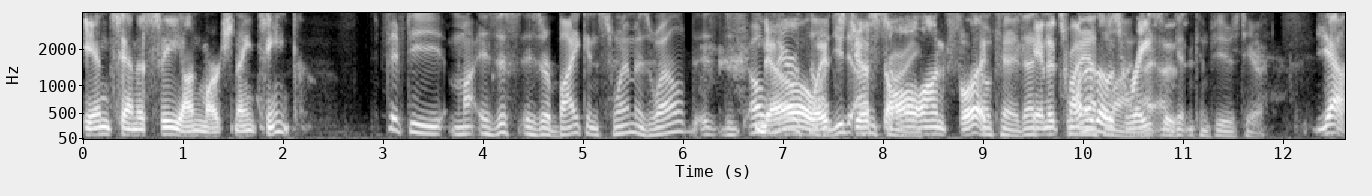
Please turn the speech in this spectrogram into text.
in Tennessee on March 19th. 50 mi- is this is there bike and swim as well? Is, did, oh, no, marathon. it's You just all on foot. Okay, that's and it's one of those triathlon. I- races. I'm getting confused here. Yeah.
